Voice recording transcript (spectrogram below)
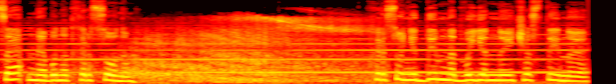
Це небо над Херсоном. В Херсоні дим над воєнною частиною.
